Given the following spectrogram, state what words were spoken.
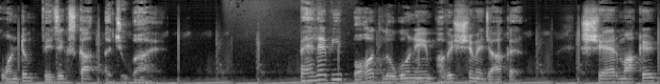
क्वांटम फिजिक्स का अजूबा है। पहले भी बहुत लोगों ने भविष्य में जाकर शेयर मार्केट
